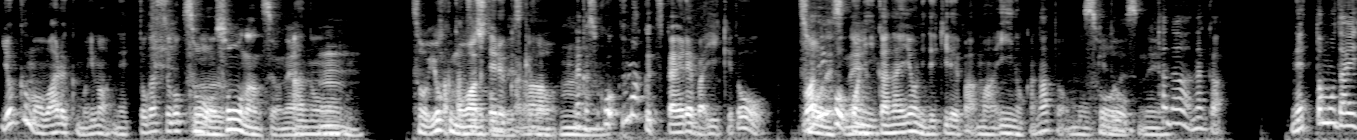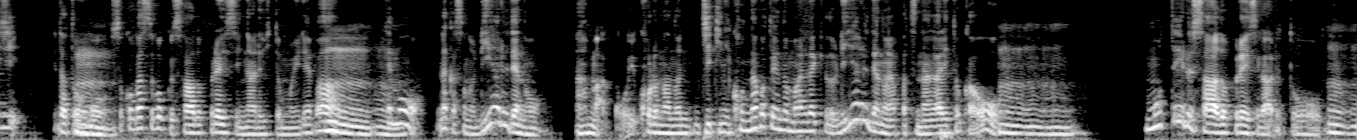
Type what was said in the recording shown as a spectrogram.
良くも悪くも今はネットがすごくそうそうなんですよね。あのうん。そう、良くも悪くもですけど。なんかそこをうまく使えればいいけど、ね。悪い方向に行かないようにできればまあいいのかなとは思うけそうどですね。ただなんかネットも大事だと思う、うん。そこがすごくサードプレイスになる人もいれば、うんうん。で、もなんかそのリアルでのあまあこういうコロナの時期にこんなこと言うのもあれだけどリアルでのやっぱつながりとかをうんうん持てるサードプレイスがあるとうん。うんうんう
